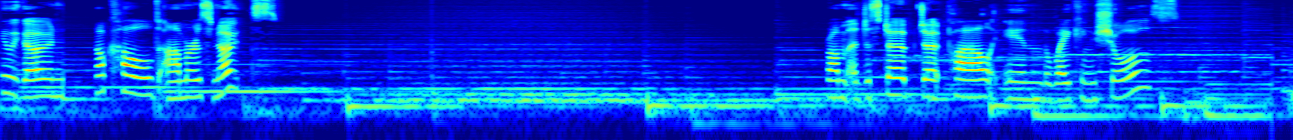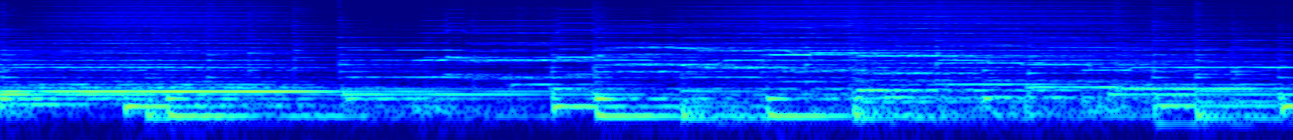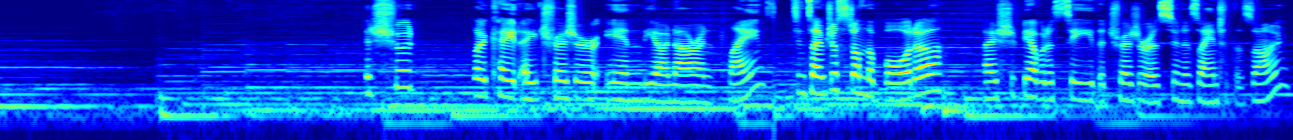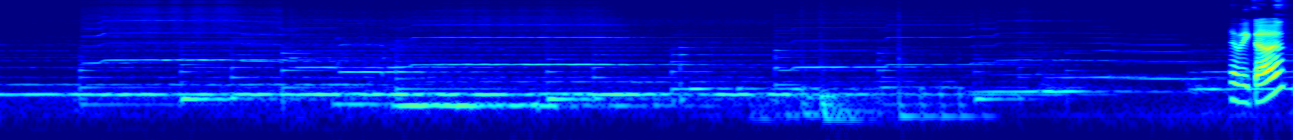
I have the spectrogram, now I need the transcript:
Here we go. Nokhud Armorer's Notes. From a disturbed dirt pile in the Waking Shores. It should locate a treasure in the Ohn'ahran Plains. Since I'm just on the border, I should be able to see the treasure as soon as I enter the zone. There we go.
